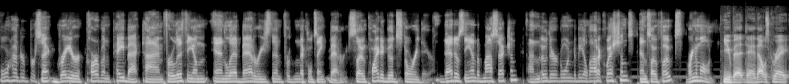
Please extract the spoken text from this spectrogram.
400% greater carbon payback time for lithium and lead batteries than for nickel zinc batteries. So, quite a good story there. That is the end of my section. I know there are going to be a lot of questions. And so, folks, bring them on. You bet, Dan. That was great.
